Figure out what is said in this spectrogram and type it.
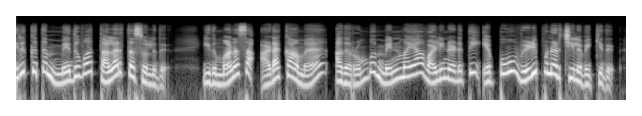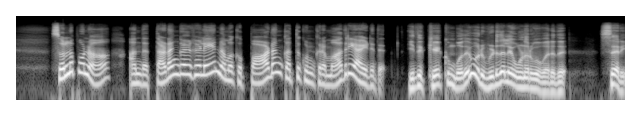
இறுக்கத்தை மெதுவா தளர்த்த சொல்லுது. இது மனச அடக்காம அத ரொம்ப மென்மையா வழிநடத்தி எப்பவும் விழிப்புணர்ச்சியில வைக்குது. சொல்லப்போனா அந்த தடங்கல்களே நமக்கு பாடம் கொடுக்கிற மாதிரி ஆயிடுது. இது கேட்கும்போதே ஒரு விடுதலை உணர்வு வருது. சரி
